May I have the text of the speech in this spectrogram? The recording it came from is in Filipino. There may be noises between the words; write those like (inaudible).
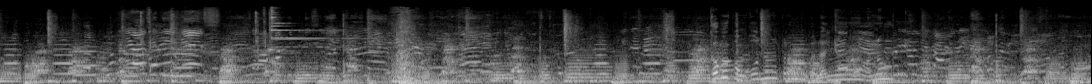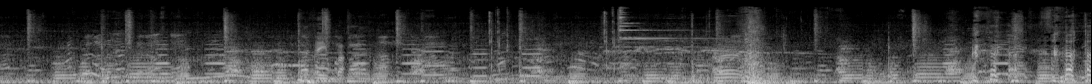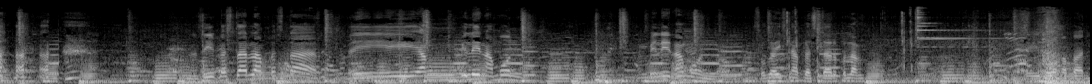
Kamu pang kuno na parang balan yung ano. Ay ba. (laughs) Sige, plastar lang, plastar. Eh, ang bilin amon. Ang bilin amon. So guys, na plastar pa lang. Eh, dalawa ka ba?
